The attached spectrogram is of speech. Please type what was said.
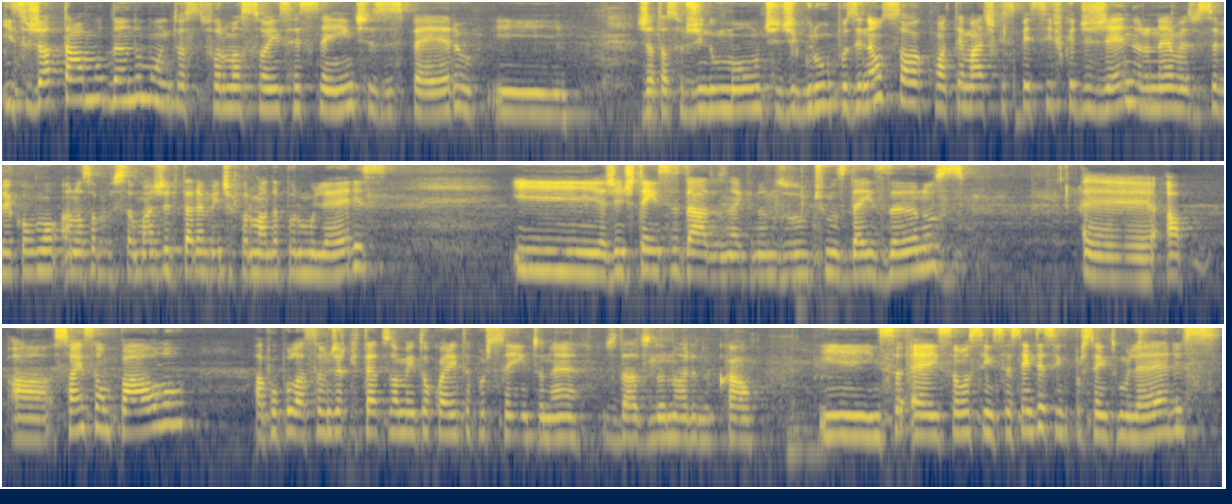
isso já está mudando muito as formações recentes, espero, e já está surgindo um monte de grupos, e não só com a temática específica de gênero, né? Mas você vê como a nossa profissão majoritariamente é formada por mulheres e a gente tem esses dados, né, que nos últimos 10 anos, é, a, só em São Paulo, a população de arquitetos aumentou 40%, né, os dados do Honório do Cal. E, é, são, assim, 65% mulheres,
